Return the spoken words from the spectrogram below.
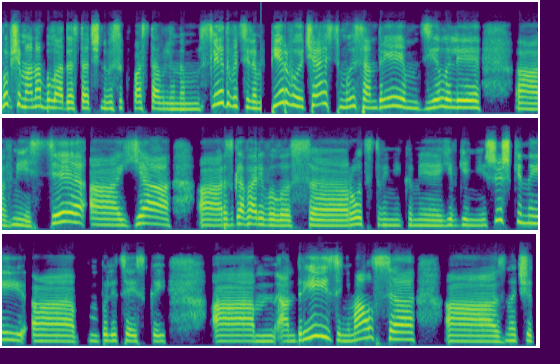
В общем, она была достаточно высокопоставленным следователем. Первую часть мы с Андреем делали а, вместе. А, я а, разговаривала с а, родственниками Евгении Шишкиной, а, полицейской, а Андрей занимался, а, значит,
